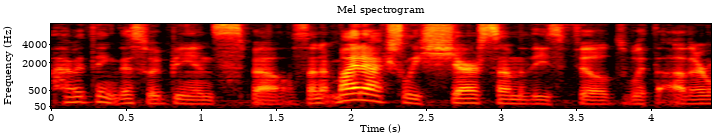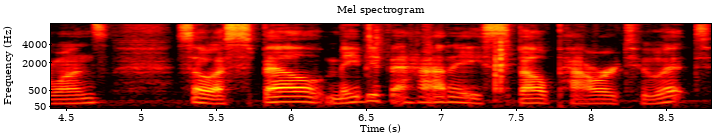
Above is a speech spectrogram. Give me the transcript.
I would think this would be in spells. And it might actually share some of these fields with other ones. So a spell, maybe if it had a spell power to it,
